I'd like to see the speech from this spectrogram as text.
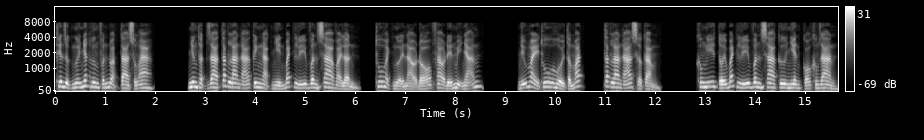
thiên dực ngươi nhất hưng phấn đoạt ta sống A. Nhưng thật ra Tắc Lan Á kinh ngạc nhìn Bách Lý Vân Sa vài lần, thu hoạch người nào đó phao đến mị nhãn. Nếu mày thu hồi tầm mắt, Tắc Lan Á sờ cảm. Không nghĩ tới Bách Lý Vân Sa cư nhiên có không gian.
